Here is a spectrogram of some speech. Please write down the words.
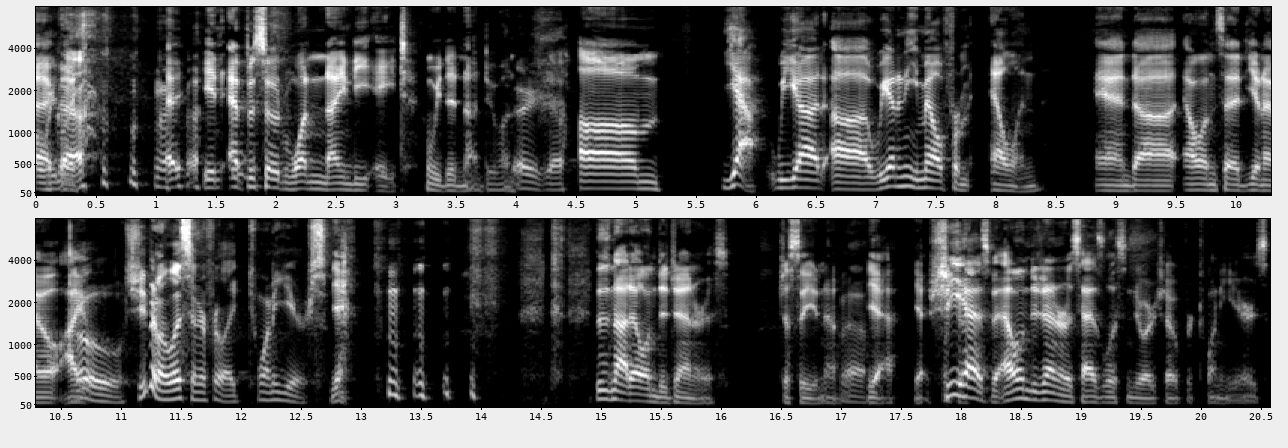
all we exactly. in episode 198. We did not do one. there you go. Um, yeah, we got uh, we got an email from Ellen, and uh, Ellen said, you know, I oh, she's been a listener for like 20 years. Yeah. this is not Ellen DeGeneres, just so you know. Oh. Yeah, yeah. She Okay. has Ellen DeGeneres has listened to our show for 20 years,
